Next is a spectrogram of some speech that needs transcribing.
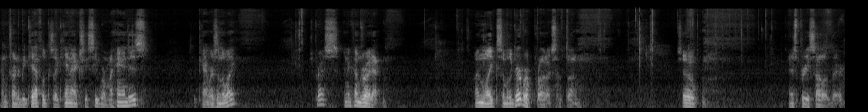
I'm trying to be careful because I can't actually see where my hand is. The camera's in the way. Just press, and it comes right out. Unlike some of the Gerber products I've done. So, that's pretty solid there.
